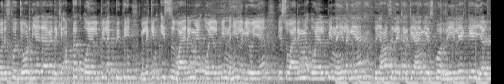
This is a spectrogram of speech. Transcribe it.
और इसको जोड़ दिया जाएगा। देखिए, अब तक ओएलपी लगती थी, लेकिन इस वायरिंग में ओ नहीं लगी हुई है। इस वायरिंग में ओएलपी नहीं लगी है तो यहाँ से लेकर के आएँगे इसको रिले के यल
